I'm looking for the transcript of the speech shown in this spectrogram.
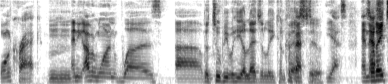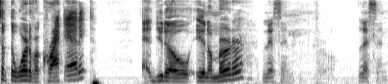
on crack, and the other one was um, Mm-hmm. The two people he allegedly confessed, confessed to. Yes, and So they took the word of a crack addict, uh, you know, in a murder. listen, girl, listen.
